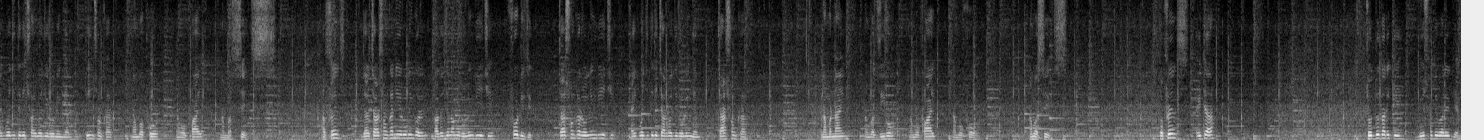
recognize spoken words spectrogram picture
এক বাজি থেকে ছয় বাজি রোলিং গেম তিন সংখ্যা number four number five number six আর ফ্রেন্ডস যারা চার সংখ্যা নিয়ে রোলিং করেন, তাদের জন্য আমি রোলিং দিয়েছি ফোর ডিজিট চার সংখ্যা রোলিং দিয়েছি, এক বাজি থেকে চার বাজি রোলিং গেম চার সংখ্যা number nine number zero number five number four number six তো ফ্রেন্ডস এইটা চোদ্দ তারিখে বৃহস্পতিবারের গেম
